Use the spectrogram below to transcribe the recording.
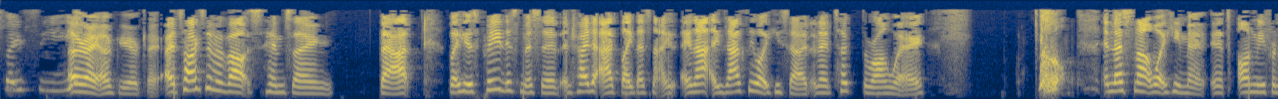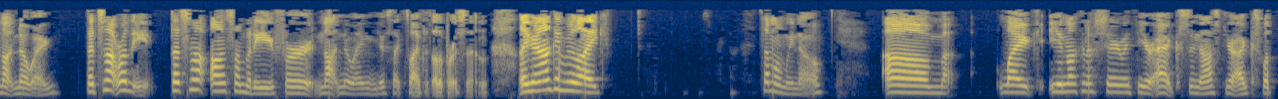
Spicy. Alright, okay, okay. I talked to him about him saying that, but he was pretty dismissive and tried to act like that's not, not exactly what he said, and I took the wrong way. and that's not what he meant. It's on me for not knowing. That's not really, that's not on somebody for not knowing your sex life with the other person. Like, you're not gonna be like, someone we know, um, like, you're not gonna share with your ex and ask your ex what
